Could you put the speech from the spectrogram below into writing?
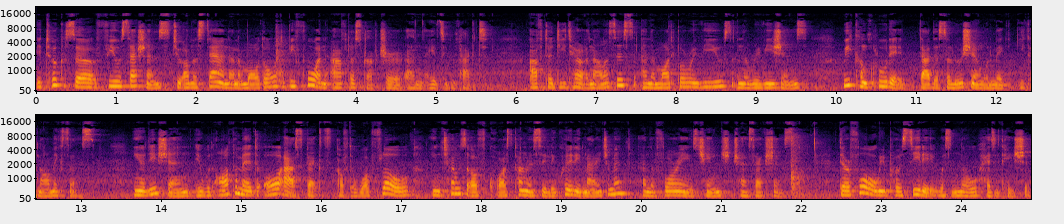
It took us a few sessions to understand and model the before and after structure and its impact. After detailed analysis and multiple reviews and revisions, we concluded that the solution would make economic sense. In addition, it would automate all aspects of the workflow in terms of cross currency liquidity management and foreign exchange transactions. Therefore, we proceeded with no hesitation.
